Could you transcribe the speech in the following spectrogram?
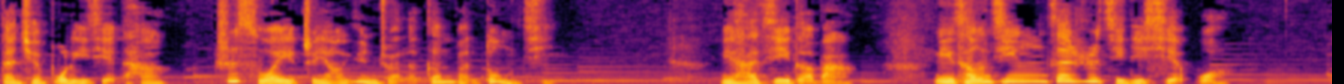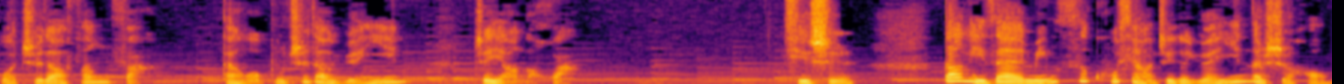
但却不理解它。”之所以这样运转的根本动机，你还记得吧？你曾经在日记里写过：“我知道方法，但我不知道原因。”这样的话。其实，当你在冥思苦想这个原因的时候，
